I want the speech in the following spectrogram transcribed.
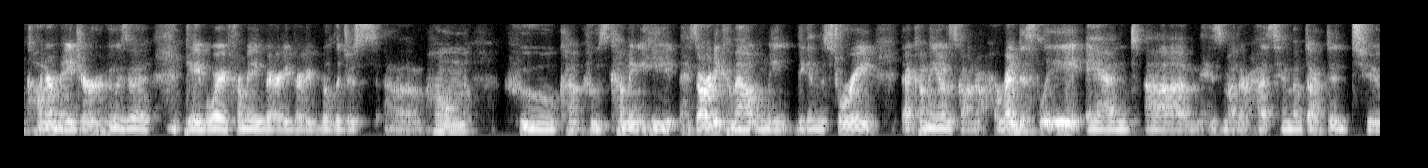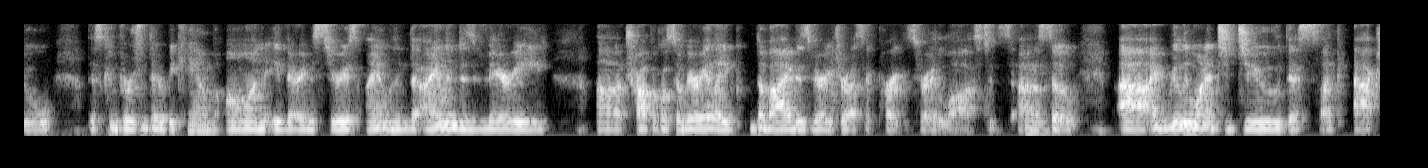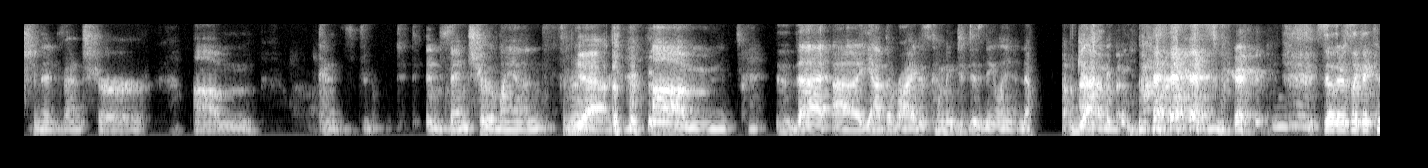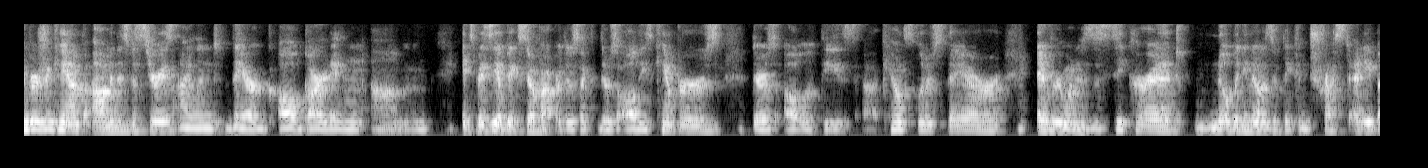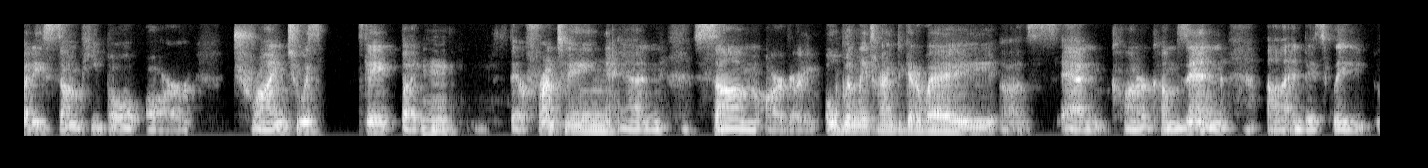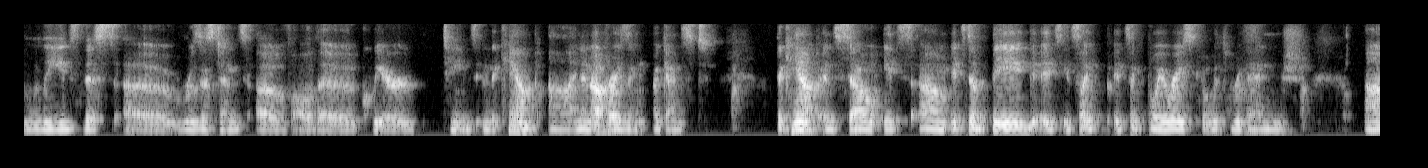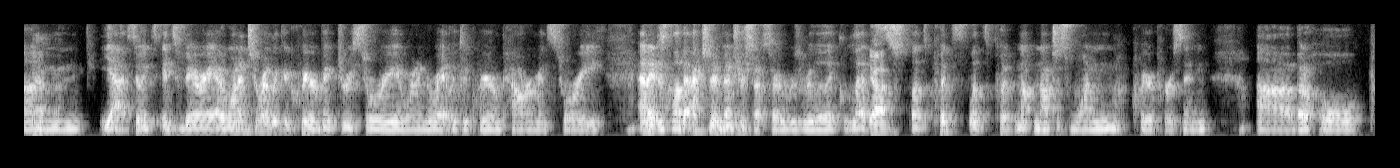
Connor Major, who is a gay boy from a very very religious uh, home. Who who's coming? He has already come out when we begin the story. That coming out has gone horrendously, and um, his mother has him abducted to this conversion therapy camp on a very mysterious island. The island is very uh, tropical. So very like the vibe is very Jurassic Park. It's very lost. It's uh, mm. so uh, I really wanted to do this like action adventure, um, kind of adventureland thriller. Yeah. um, that uh, yeah, the ride is coming to Disneyland. No. Yeah. Um, so there's like a conversion camp um, in this mysterious island. They are all guarding um, it's basically a big soap opera. There's like there's all these campers, there's all of these uh, counselors there. Everyone has a secret. Nobody knows if they can trust anybody. Some people are trying to escape, but mm. they're fronting, and some are very openly trying to get away. Uh, and Connor comes in uh, and basically leads this uh, resistance of all the queer teens in the camp uh, in an uprising against the camp. And so it's um it's a big it's it's like it's like boy erased but with revenge. Um yeah. yeah. so it's it's very i wanted to write like a queer victory story. I wanted to write like a queer empowerment story. And i just love action adventure stuff. So i was really like let's yeah. let's put let's put not, not just one queer person uh but a whole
